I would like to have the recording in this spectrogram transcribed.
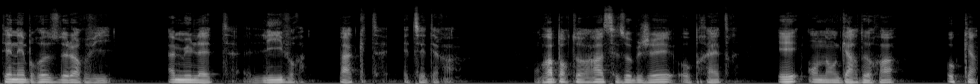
ténébreuse de leur vie, amulettes, livres, pactes, etc. On rapportera ces objets aux prêtres et on n'en gardera aucun.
